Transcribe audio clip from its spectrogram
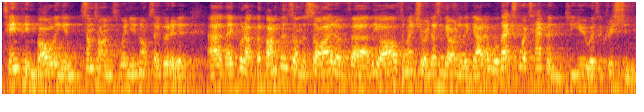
10 pin bowling, and sometimes when you're not so good at it, uh, they put up the bumpers on the side of uh, the aisle to make sure it doesn't go into the gutter. Well, that's what's happened to you as a Christian.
